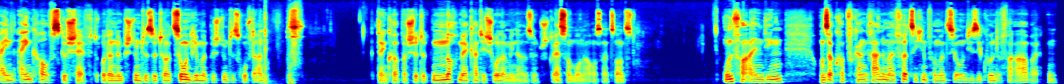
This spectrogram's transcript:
ein Einkaufsgeschäft oder eine bestimmte Situation, jemand bestimmtes ruft an, puff, dein Körper schüttet noch mehr Katecholamine, also Stresshormone aus als sonst. Und vor allen Dingen, unser Kopf kann gerade mal 40 Informationen die Sekunde verarbeiten.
